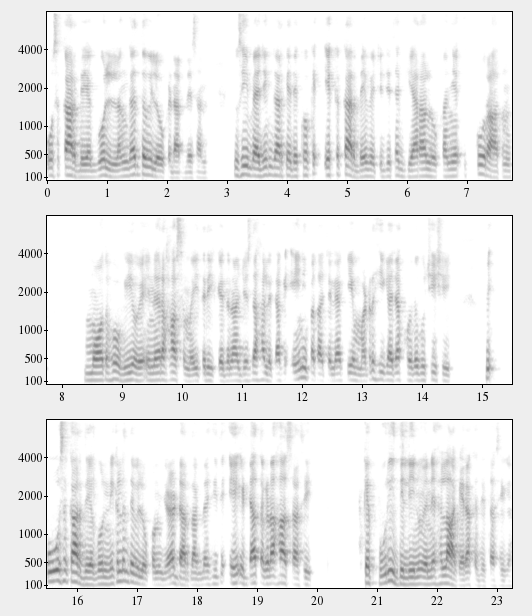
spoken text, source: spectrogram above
ਉਸ ਘਰ ਦੇ ਅੱਗੋਂ ਲੰਘਣ ਤੋਂ ਵੀ ਲੋਕ ਡਰਦੇ ਸਨ। ਤੁਸੀਂ ਇਮੇਜਿਨ ਕਰਕੇ ਦੇਖੋ ਕਿ ਇੱਕ ਘਰ ਦੇ ਵਿੱਚ ਜਿੱਥੇ 11 ਲੋਕਾਂ ਦੀਆਂ ਇੱਕੋ ਰਾਤ ਨੂੰ ਮੌਤ ਹੋ ਗਈ ਹੋਵੇ, ਇੰਨੇ ਰਹੱਸਮਈ ਤਰੀਕੇ ਦੇ ਨਾਲ ਜਿਸ ਦਾ ਹਾਲੇ ਤੱਕ ਇਹ ਨਹੀਂ ਪਤਾ ਚੱਲਿਆ ਕਿ ਇਹ ਮਰਡਰ ਹੀਗਾ ਜਾਂ ਖੁਦਕੁਸ਼ੀ ਸੀ, ਵੀ ਉਸ ਘਰ ਦੇ ਅੱਗੋਂ ਨਿਕਲਣ ਤੇ ਵੀ ਲੋਕਾਂ ਨੂੰ ਜਿਹੜਾ ਡਰ ਲੱਗਦਾ ਸੀ ਤੇ ਇਹ ਐਡਾ ਤਗੜਾ ਹਾਦਸਾ ਸੀ ਕਿ ਪੂਰੀ ਦਿੱਲੀ ਨੂੰ ਇਹਨੇ ਹਿਲਾ ਕੇ ਰੱਖ ਦਿੱਤਾ ਸੀਗਾ।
